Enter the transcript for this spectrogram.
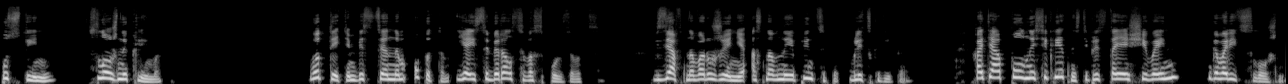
пустыни, сложный климат. Вот этим бесценным опытом я и собирался воспользоваться, взяв на вооружение основные принципы Блицкрига. Хотя о полной секретности предстоящей войны говорить сложно.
